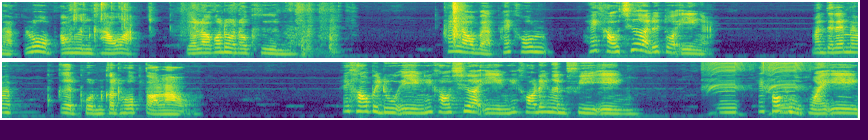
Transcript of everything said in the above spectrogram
แบบโลภเอาเงินเขาอะ เดี๋ยวเราก็โดนเอาคืน ให้เราแบบให้เขาให้เขาเชื่อด้วยตัวเองอะ มันจะได้ไม่มาเกิดผลกระทบต่อเรา ให้เขาไปดูเอง ให้เขาเชื่อเอง ให้เขาได้เงินฟรีเอง ให้เขาถูกหวยเอง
